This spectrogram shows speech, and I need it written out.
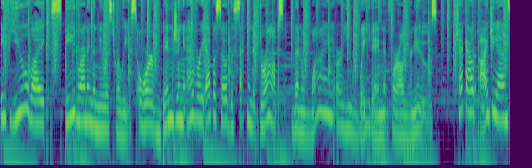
If you like speed running the newest release or binging every episode the second it drops, then why are you waiting for all your news? Check out IGN's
